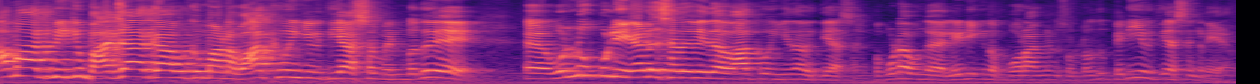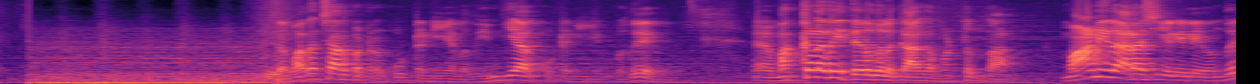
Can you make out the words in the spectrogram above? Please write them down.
ஆம் ஆத்மிக்கும் பாஜகவுக்குமான வாக்கு வங்கி வித்தியாசம் என்பது ஒன்று புள்ளி ஏழு சதவீத வாக்கு வங்கி தான் வித்தியாசம். இப்போ கூட அவங்க லீடிங்கில் போகிறாங்கன்னு சொல்கிறது பெரிய வித்தியாசம் கிடையாது. இந்த மதச்சார்பற்ற கூட்டணி அல்லது இந்தியா கூட்டணி என்பது மக்களவை தேர்தலுக்காக மட்டும்தான். மாநில அரசியலிலே வந்து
